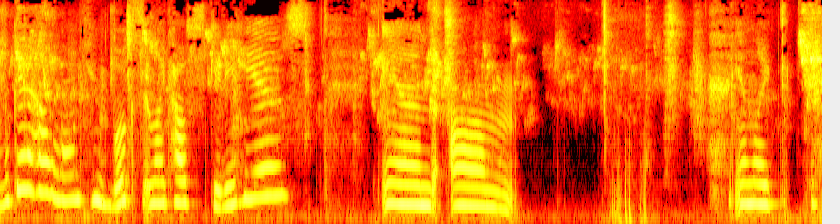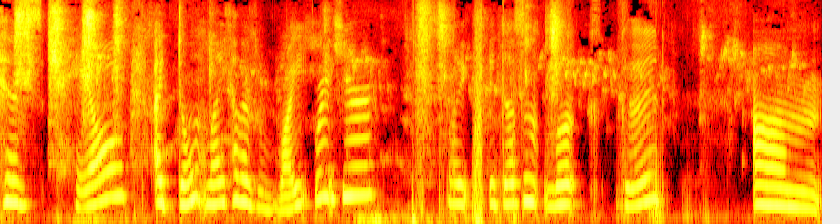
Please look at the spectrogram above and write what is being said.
look at how long he looks and like how skinny he is, and um and like his I don't like how there's white right here. Like it doesn't look good. Um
